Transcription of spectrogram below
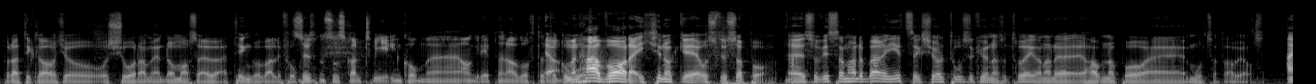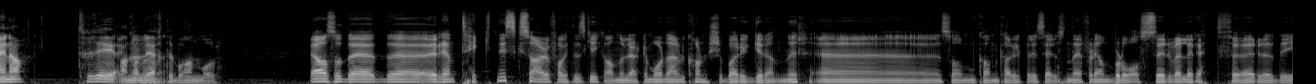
For at de klarer ikke å, å se det med en dommers øyne. Ting går veldig fort. Dessuten så skal tvilen komme angripende lag ofte Ja, gode. men her var det ikke noe å stusse på. Nei. så hvis han hadde bare gitt seg sjøl to sekunder, så tror jeg han hadde havna på eh, motsatt avgjørelse. Einar, tre annullerte brannmål. Ja, altså det, det, Rent teknisk så er det faktisk ikke annullerte mål. Det er vel kanskje bare Grønner eh, som kan karakteriseres som det. Fordi han blåser vel rett før de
